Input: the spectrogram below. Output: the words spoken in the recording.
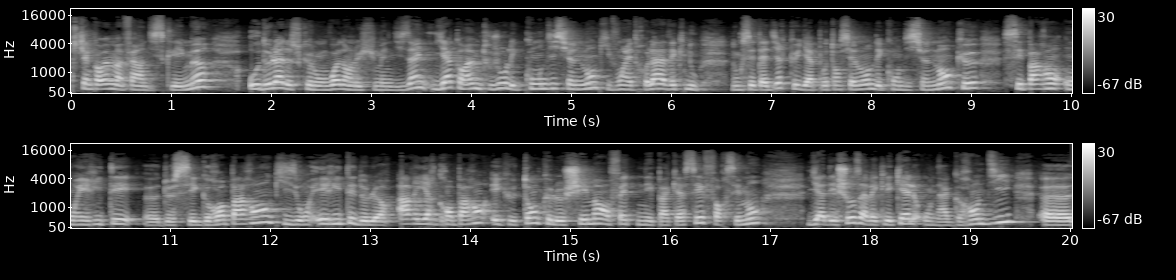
je tiens quand même à faire un disclaimer. Au-delà de ce que l'on voit dans le human design, il y a quand même toujours les conditionnements qui vont être là avec nous. Donc c'est-à-dire qu'il y a potentiellement des conditionnements que ses parents ont hérité euh, de ses grands-parents, qu'ils ont hérité de leurs arrière-grands-parents et que tant que le schéma en fait n'est pas cassé, forcément, il y a des choses avec lesquelles on a grandi, euh,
